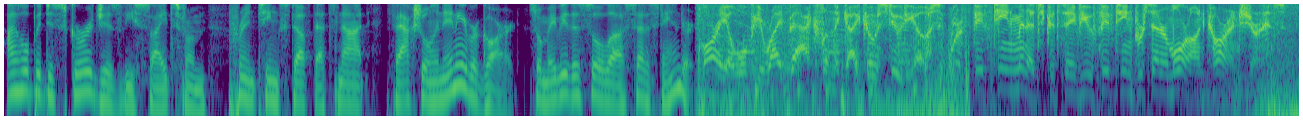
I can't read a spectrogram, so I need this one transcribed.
I hope it discourages these sites from printing stuff that's not factual in any regard. So maybe this will uh, set a standard. Mario will be right back from the Geico Studios, where 15 minutes could save you 15% or more on car insurance.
